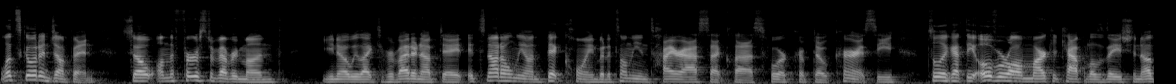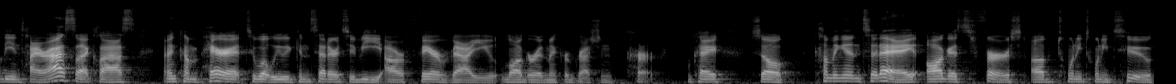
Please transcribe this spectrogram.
Let's go ahead and jump in. So, on the first of every month, you know, we like to provide an update. It's not only on Bitcoin, but it's on the entire asset class for cryptocurrency to look at the overall market capitalization of the entire asset class and compare it to what we would consider to be our fair value logarithmic regression curve. Okay, so coming in today, August 1st of 2022,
